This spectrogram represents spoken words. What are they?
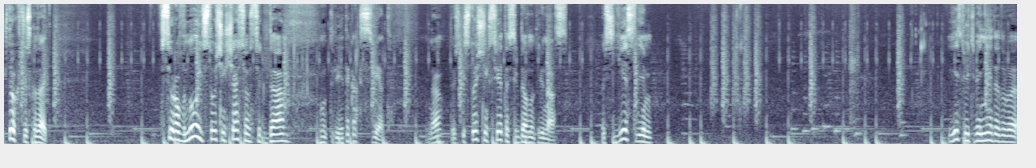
Что я хочу сказать? Все равно источник счастья, он всегда внутри. Это как свет – да? То есть источник света всегда внутри нас. То есть если, если у тебя нет этого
